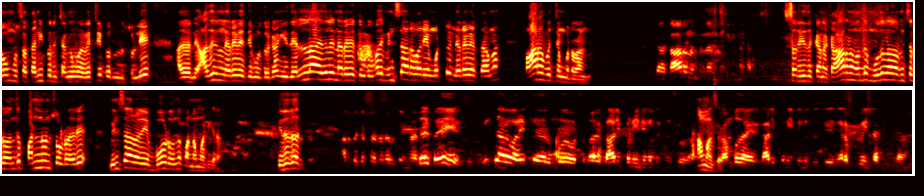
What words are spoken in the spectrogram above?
தோமுசா தனிப்பெரு சங்கமா வெற்றி பெறும்னு சொல்லி அது அதில் நிறைவேற்றி கொடுத்துருக்காங்க. இது எல்லா இதுலையும் நிறைவேற்றி கொடுக்கும்போது மின்சார வாரியம் மட்டும் நிறைவேற்றாம பாரபட்சம் நினைக்கிறீங்க சார் இதுக்கான காரணம் வந்து முதலமைச்சர் வந்து பண்ணுன்னு சொல்றாரு. மின்சார வாரிய போர்டு வந்து பண்ண மாட்டேங்கிறாங்க. இதுதான் அடுத்த கட்ட நடவடிக்கை என்ன? சார் இப்ப மின்சார வாரியத்துல ரொம்ப வருஷமாக காலி பணியிடங்கள் இருக்குன்னு சொல்றாங்க. ஆமா சார். ஐம்பதாயிரம் காலி பணியிடங்கள் இருக்கு நிரப்பவே இல்லை. அப்படின்றாங்க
